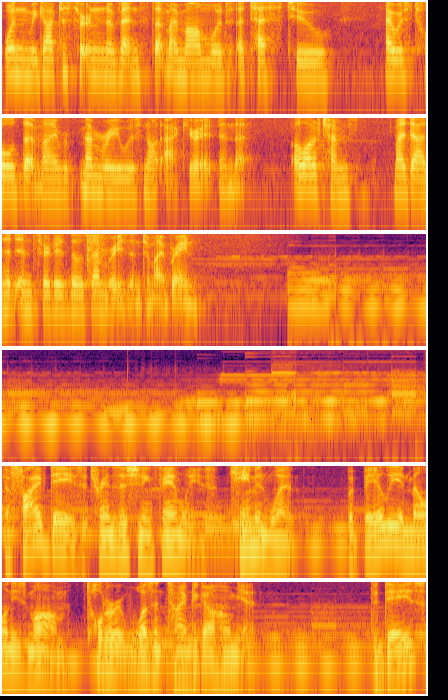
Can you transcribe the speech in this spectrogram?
when we got to certain events that my mom would attest to, I was told that my memory was not accurate and that a lot of times my dad had inserted those memories into my brain. The five days at transitioning families came and went, but Bailey and Melanie's mom told her it wasn't time to go home yet. The days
